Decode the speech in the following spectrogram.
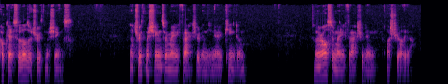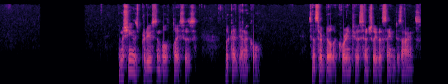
Okay, so those are truth machines. Now truth machines are manufactured in the United Kingdom, and they're also manufactured in Australia. The machines produced in both places look identical, since they're built according to essentially the same designs.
